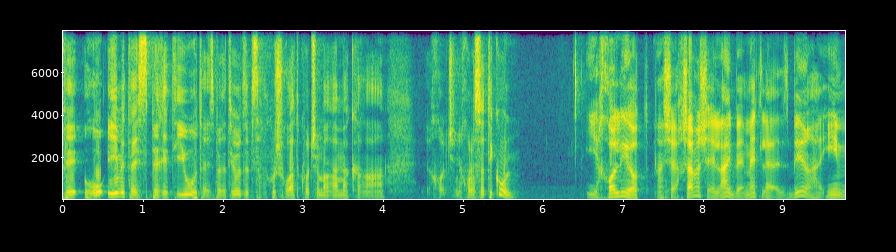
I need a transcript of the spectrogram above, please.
ורואים את ההסברתיות, ההסברתיות זה בסך הכל שורת קוד שמראה מה קרה, יכול להיות שאני יכול לעשות תיקון. יכול להיות, שעכשיו השאלה היא באמת להסביר האם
